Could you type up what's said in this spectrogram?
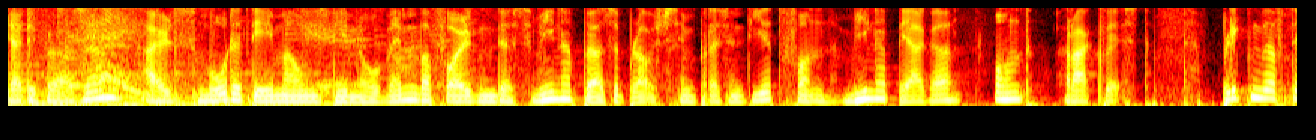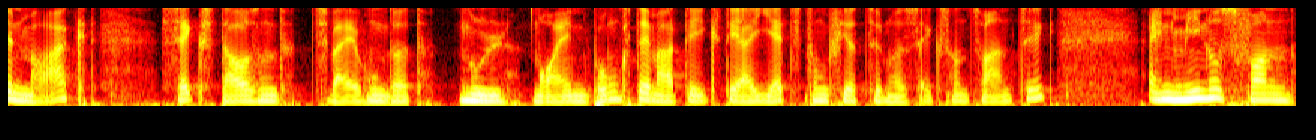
Ja, die Börse als Modethema und die Novemberfolgen des Wiener Börseplausch sind präsentiert von Wiener Berger und Rackwest. Blicken wir auf den Markt. 6.209 Punkte im ATXDR jetzt um 14.26 Uhr. Ein Minus von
